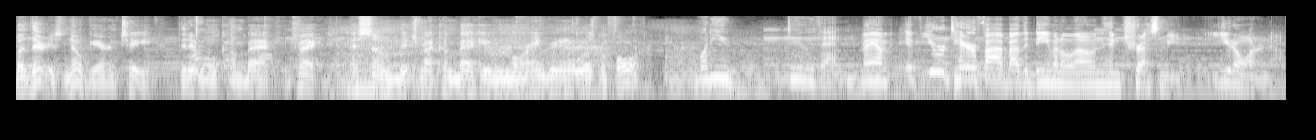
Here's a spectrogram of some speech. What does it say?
but there is no guarantee that it won't come back. In fact, that son of a bitch might come back even more angry than it was before. What do you do then? Ma'am, if you were terrified by the demon alone, then trust me, you don't want to know.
